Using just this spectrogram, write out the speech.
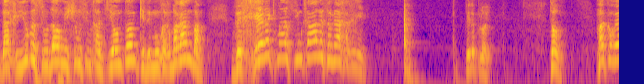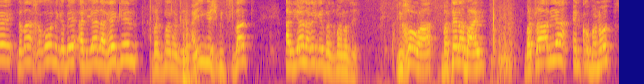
דחיוב הסעודה הוא משום שמחת יום טוב, כדמוכח ברמב"ם. וחלק מהשמחה לשמח אחרים. פילה פלוי. טוב, מה קורה, דבר אחרון, לגבי עלייה לרגל בזמן הזה? האם יש מצוות עלייה לרגל בזמן הזה? לכאורה, בטל הבית, בטלה עלייה, אין קורבנות,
